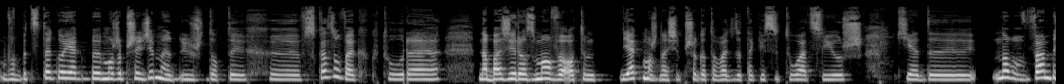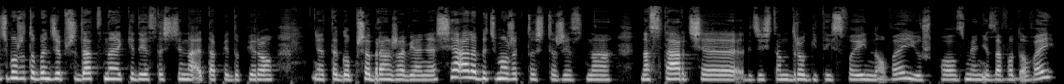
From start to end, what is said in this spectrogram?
Wobec tego, jakby może przejdziemy już do tych y, wskazówek, które na bazie rozmowy o tym, jak można się przygotować do takiej sytuacji już, kiedy, no, Wam być może to będzie przydatne, kiedy jesteście na etapie dopiero e, tego przebranżawiania się, ale być może ktoś też jest na, na starcie gdzieś tam drogi tej swojej nowej, już po zmianie zawodowej.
